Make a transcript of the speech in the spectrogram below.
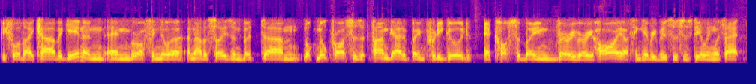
before they calve again, and, and we're off into a, another season. But um, look, milk prices at Farmgate have been pretty good. Our costs have been very, very high. I think every business is dealing with that.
